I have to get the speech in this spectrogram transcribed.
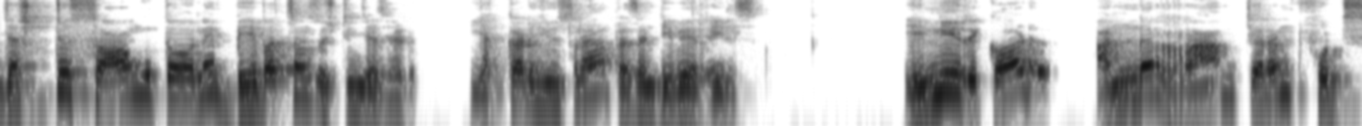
జస్ట్ సాంగ్తోనే బీభత్సం సృష్టించేసాడు ఎక్కడ చూసినా ప్రజెంట్ ఇవే reels. Any record under Ram Charan foods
